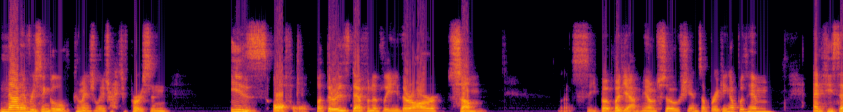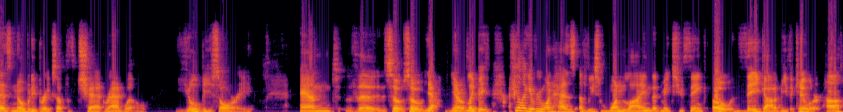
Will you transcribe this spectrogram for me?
not every single conventionally attractive person is awful, but there is definitely, there are some. Let's see, but, but yeah, you know, so she ends up breaking up with him, and he says, nobody breaks up with Chad Radwell. You'll be sorry. And the, so, so, yeah, you know, like, I feel like everyone has at least one line that makes you think, oh, they gotta be the killer, huh?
